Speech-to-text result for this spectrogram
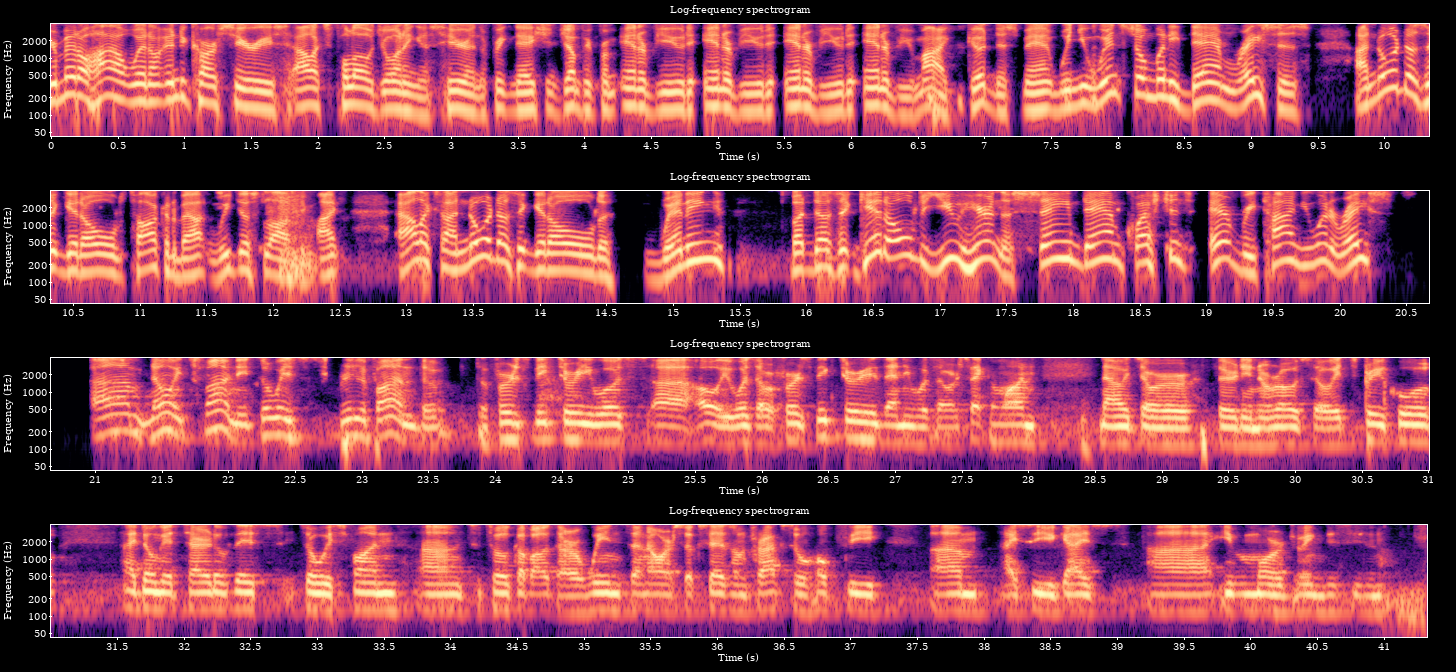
Your Mid Ohio win on IndyCar Series. Alex Palou joining us here in the Freak Nation, jumping from interview to interview to interview to interview. My goodness, man! When you win so many damn races, I know it doesn't get old talking about. And we just lost him, I, Alex. I know it doesn't get old winning, but does it get old to you hearing the same damn questions every time you win a race? Um, no, it's fun. It's always really fun. The the first victory was uh, oh, it was our first victory. Then it was our second one. Now it's our third in a row. So it's pretty cool. I don't get tired of this. It's always fun uh, to talk about our wins and our success on track. So hopefully, um, I see you guys uh, even more during this season.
